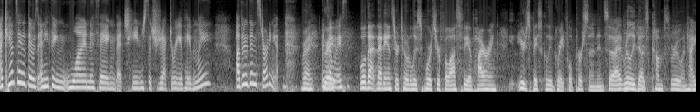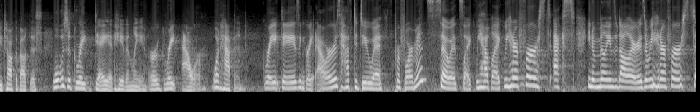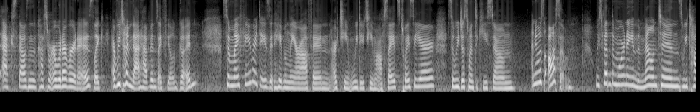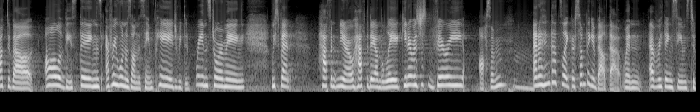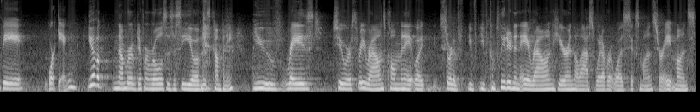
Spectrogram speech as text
I can't say that there was anything, one thing that changed the trajectory of Havenly other than starting it. Right. In some ways. Well, that, that answer totally supports your philosophy of hiring. You're just basically a grateful person. And so it really does come through in how you talk about this. What was a great day at Havenly or a great hour? What happened? Great days and great hours have to do with performance. So it's like we have like we hit our first X, you know, millions of dollars, or we hit our first X thousands of customers, or whatever it is. Like every time that happens, I feel good. So my favorite days at Havenly are often our team. We do team offsites twice a year. So we just went to Keystone, and it was awesome. We spent the morning in the mountains. We talked about all of these things. Everyone was on the same page. We did brainstorming. We spent half an, you know half the day on the lake. You know, it was just very awesome. Hmm. And I think that's like there's something about that when everything seems to be working. You have a number of different roles as the CEO of this company. You've raised two or three rounds, culminate well, sort of you've you've completed an A round here in the last whatever it was, six months or eight months.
